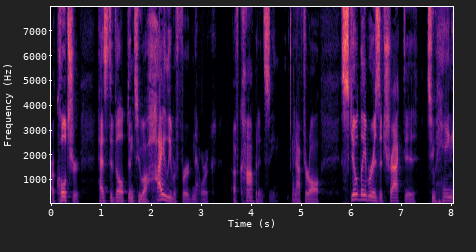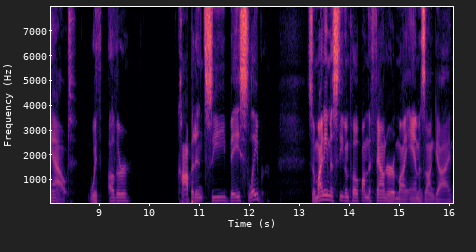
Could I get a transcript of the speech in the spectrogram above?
Our culture has developed into a highly referred network of competency. And after all, skilled labor is attracted to hang out with other competency based labor. So, my name is Stephen Pope. I'm the founder of my Amazon guy.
